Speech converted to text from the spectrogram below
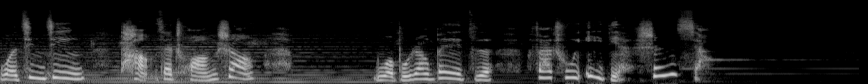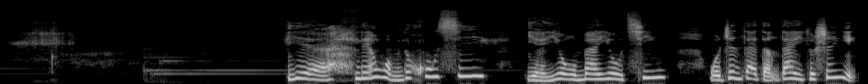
我静静躺在床上，我不让被子发出一点声响，也连我们的呼吸也又慢又轻。我正在等待一个身影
